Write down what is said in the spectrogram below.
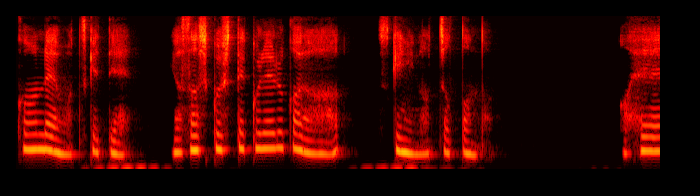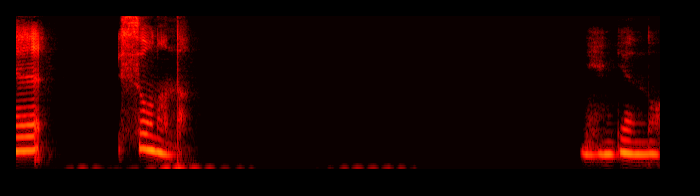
訓練をつけて優しくしてくれるから好きになっちゃったんだ。へえ、そうなんだ。人間の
